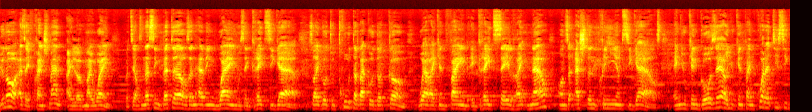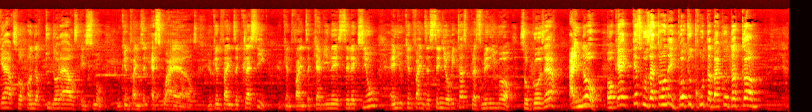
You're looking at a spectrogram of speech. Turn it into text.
You know, as a Frenchman, I love my wine. But there's nothing better than having wine with a great cigar. So I go to truetobacco.com where I can find a great sale right now on the Ashton Premium cigars. And you can go there, you can find quality cigars for under $2 a smoke. You can find the Esquires, you can find the Classic, you can find the Cabinet Selection, and you can find the Senoritas plus many more. So go there, I know, okay? Qu'est-ce que vous attendez? Go to truetobacco.com.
